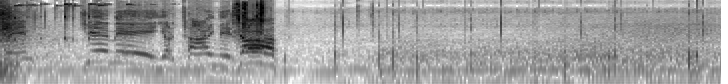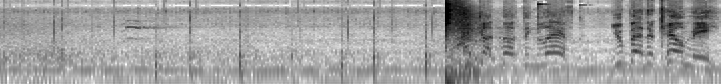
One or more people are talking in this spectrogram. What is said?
friend. Jimmy, your time is up! I got nothing left. You better kill me.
